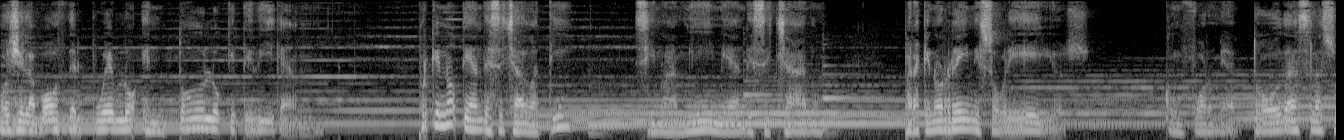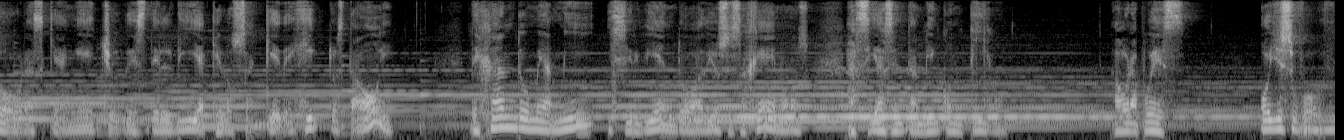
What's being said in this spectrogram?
oye la voz del pueblo en todo lo que te digan, porque no te han desechado a ti, sino a mí me han desechado, para que no reines sobre ellos, conforme a todas las obras que han hecho desde el día que los saqué de Egipto hasta hoy dejándome a mí y sirviendo a dioses ajenos, así hacen también contigo. Ahora pues, oye su voz,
